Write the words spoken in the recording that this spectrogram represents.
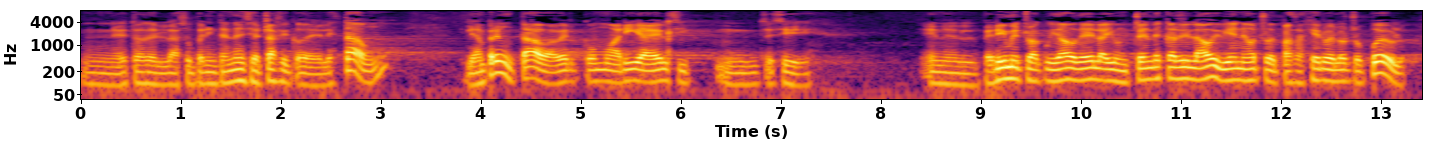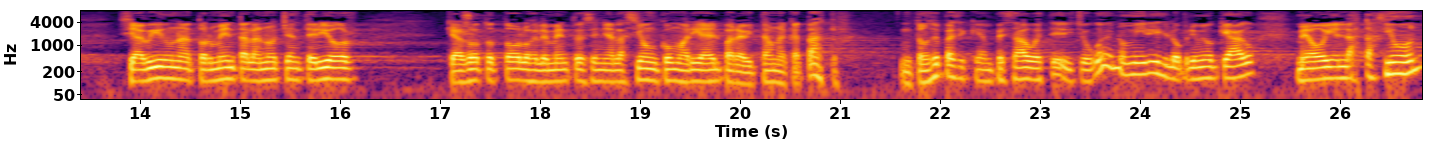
mm, esto de la superintendencia de tráfico del estado, ¿no? Le han preguntado a ver cómo haría él si, mm, en el perímetro a cuidado de él hay un tren descarrilado y viene otro de pasajero del otro pueblo. Si ha habido una tormenta la noche anterior que ha roto todos los elementos de señalación, ¿cómo haría él para evitar una catástrofe? Entonces parece que ha empezado este y dicho, bueno, mire, lo primero que hago, me voy en la estación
